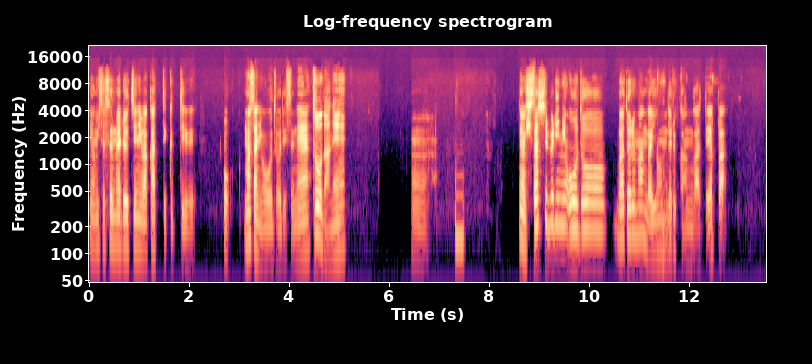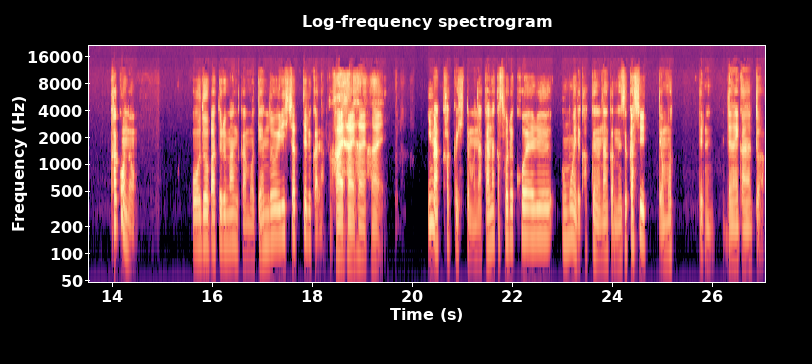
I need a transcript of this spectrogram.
読み進めるうちに分かっていくっていう、おまさに王道ですね。そうだね。うん。でも久しぶりに王道バトル漫画読んでる感があって、やっぱ過去の王道バトル漫画も殿堂入りしちゃってるから、はいはいはいはい。今書く人もなかなかそれ超える思いで書くのなんか難しいって思ってるんじゃないかなとは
